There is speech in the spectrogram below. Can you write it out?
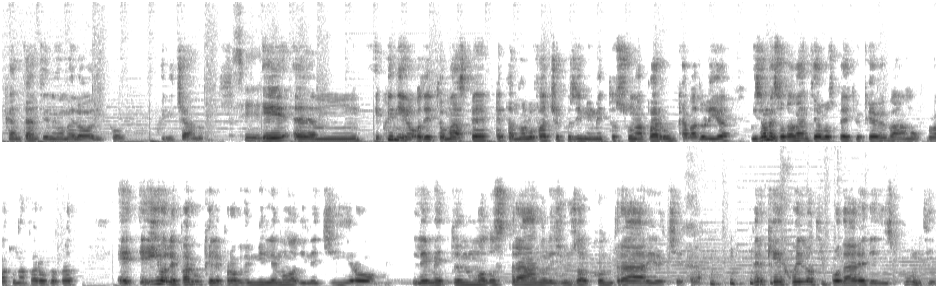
cantante neomelodico quindiciano. Sì. E, um, e, quindi ho detto ma aspetta non lo faccio così, mi metto su una parrucca, vado lì, mi sono messo davanti allo specchio che avevamo, ho provato una parrucca, provato... E, e, io le parrucche le provo in mille modi, le giro, le metto in un modo strano, le uso al contrario, eccetera, perché quello ti può dare degli spunti.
